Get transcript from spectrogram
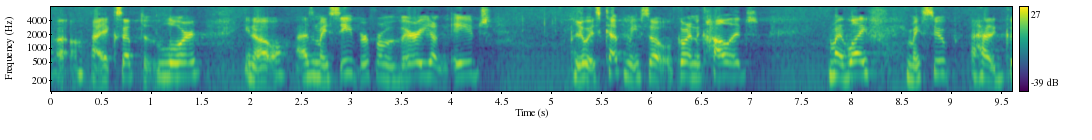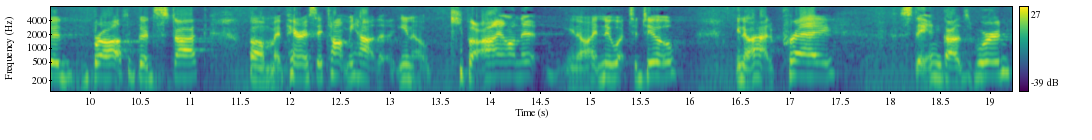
Um, I accepted the Lord, you know, as my Savior from a very young age. He always kept me. So going to college, my life, my soup, I had a good broth, a good stock. Um, my parents, they taught me how to, you know, keep an eye on it. You know, I knew what to do. You know, I had to pray, stay in God's Word.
